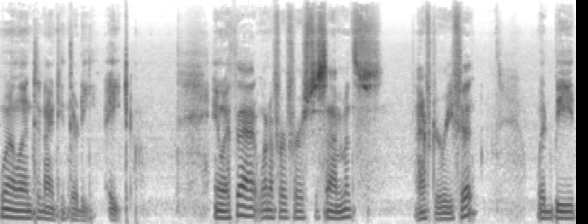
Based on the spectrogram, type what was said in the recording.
well into 1938. And with that, one of her first assignments after refit would be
